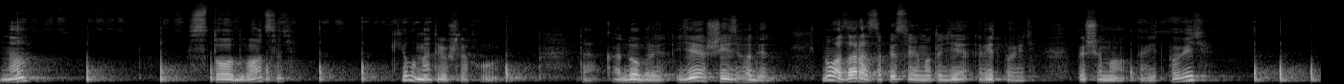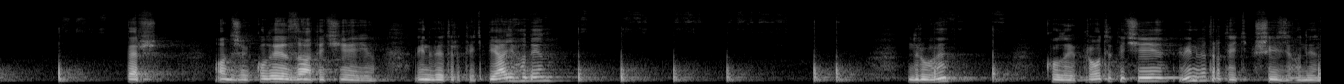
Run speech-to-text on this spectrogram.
на 120 кілометрів шляху. Так, добре, є 6 годин. Ну, а зараз записуємо тоді відповідь. Пишемо відповідь. Перше. Отже, коли за течією він витратить 5 годин. Друге. Коли проти течії, він витратить 6 годин.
